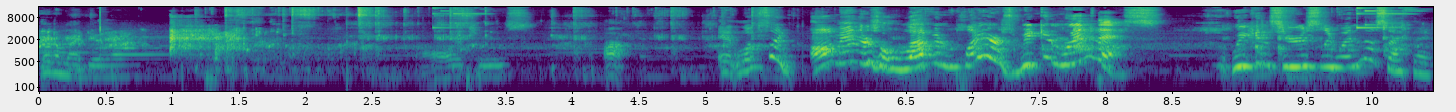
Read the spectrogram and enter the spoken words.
What am I doing? Oh, jeez. Uh, it looks like, oh man, there's 11 players. We can win this. We can seriously win this, I think.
